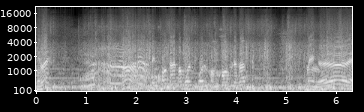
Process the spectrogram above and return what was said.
เห็นไหมเออเป็นเพราะการประมวลผลของคอมนะครับ แม่งเอ้ย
